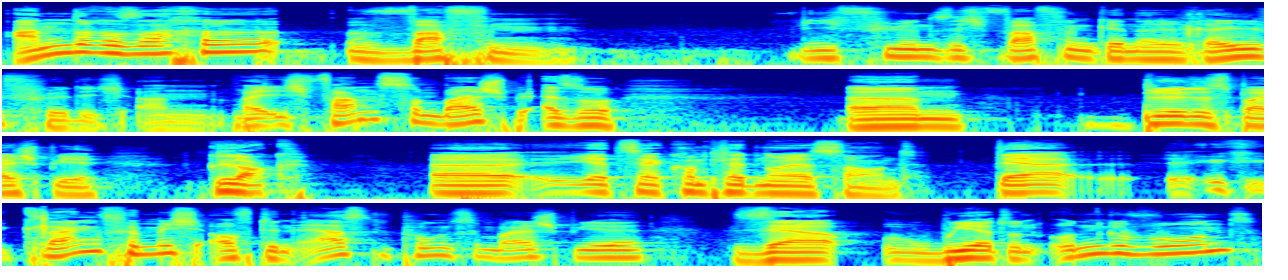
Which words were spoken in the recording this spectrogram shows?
andere Sache, Waffen. Wie fühlen sich Waffen generell für dich an? Weil ich fand zum Beispiel, also, ähm, blödes Beispiel, Glock. Äh, jetzt ja komplett neuer Sound. Der äh, klang für mich auf den ersten Punkt zum Beispiel sehr weird und ungewohnt.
